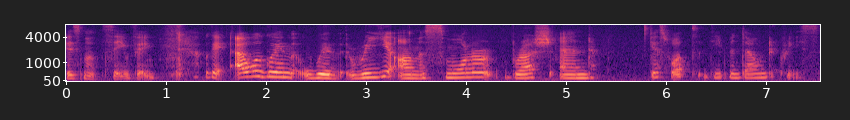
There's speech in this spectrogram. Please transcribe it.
is not the same thing. Okay, I will go in with Re on a smaller brush and guess what? Deepen down the crease.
